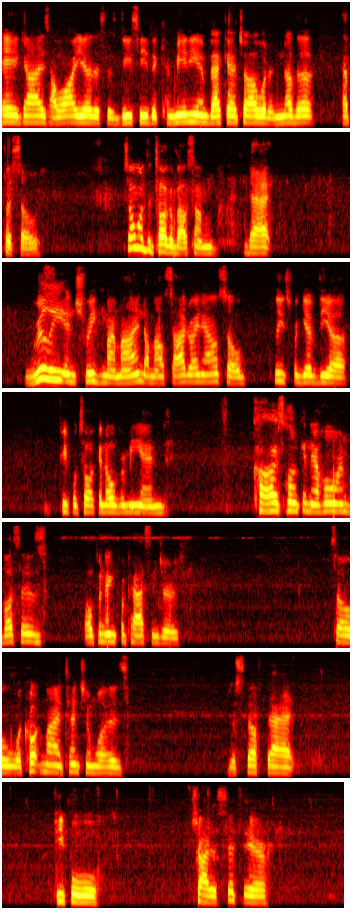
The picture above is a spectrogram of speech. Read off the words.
Hey guys, how are you? This is DC the comedian back at y'all with another episode. So I want to talk about something that really intrigued my mind. I'm outside right now, so please forgive the uh, people talking over me and cars honking their horn, buses opening for passengers. So what caught my attention was the stuff that people try to sit there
